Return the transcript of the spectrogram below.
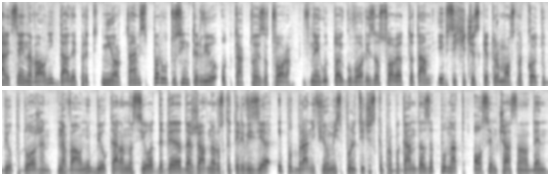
Алексей Навални даде пред Нью Йорк Таймс първото си интервю от както е затвора. В него той говори за условията там и психическия тормоз, на който бил подложен. Навални бил каран на сила да гледа държавна руска телевизия и подбрани филми с политическа пропаганда за понад 8 часа на ден.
